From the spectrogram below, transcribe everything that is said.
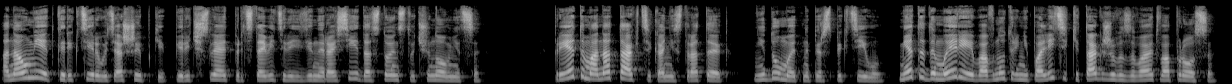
она умеет корректировать ошибки, перечисляет представители «Единой России» достоинства чиновницы. При этом она тактик, а не стратег, не думает на перспективу. Методы мэрии во внутренней политике также вызывают вопросы.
